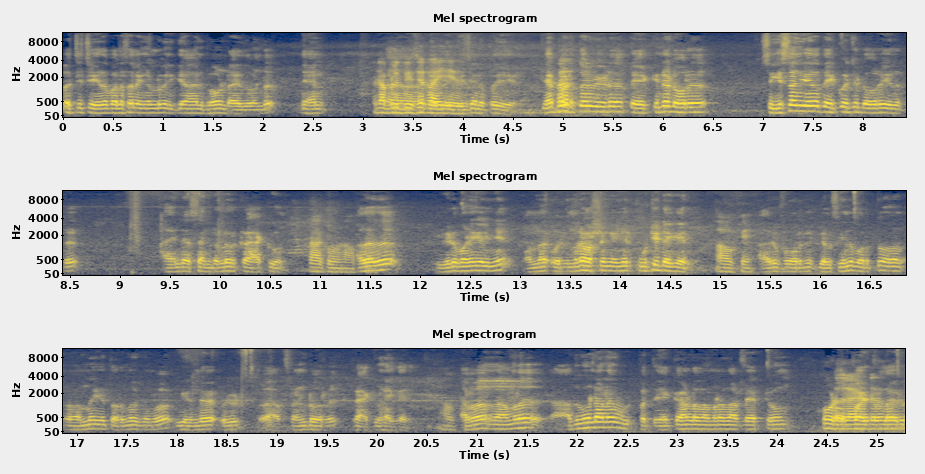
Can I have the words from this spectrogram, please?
വെച്ച് ചെയ്ത പല സ്ഥലങ്ങളിലും എനിക്ക് ആ അനുഭവം ഉണ്ടായതുകൊണ്ട് ഞാൻ ചെയ്യണം. ഞാൻ ഇപ്പോൾ അടുത്തൊരു വീട് തേക്കിന്റെ ഡോറ് സീസൺ ചെയ്ത തേക്ക് വെച്ച് ഡോർ ചെയ്തിട്ട് അതിന്റെ സെന്ററിൽ ഒരു ക്രാക്ക് വീണു. അതായത് വീട് പണി കഴിഞ്ഞ് ഒന്ന് ഒന്നര വർഷം കഴിഞ്ഞ് കൂട്ടിയിട്ടേക്കായിരുന്നു. ഓക്കെ. അവർ ഫോറിന് ഗൾഫിൽ നിന്ന് പുറത്ത് വന്ന് കഴിഞ്ഞ് തുറന്നു നോക്കുമ്പോൾ വീടിന്റെ ഒരു ഫ്രണ്ട് ഡോറ് ക്രാക്ക് വീണേക്കായിരുന്നു. അപ്പോൾ നമ്മൾ അതുകൊണ്ടാണ് ഇപ്പോൾ തേക്കാണല്ലോ നമ്മുടെ നാട്ടിലെ ഏറ്റവും കൂടുതലായിട്ടുള്ള ഒരു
